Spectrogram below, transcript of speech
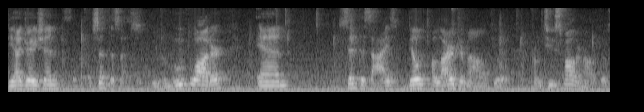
Dehydration, synthesis. We've removed water and synthesized, built a larger molecule from two smaller molecules.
